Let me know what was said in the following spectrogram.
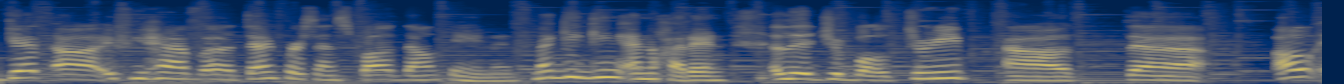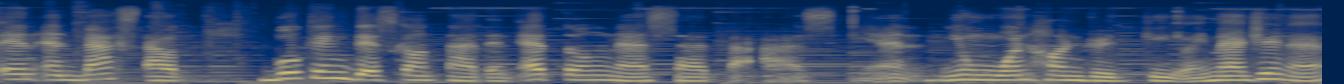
get, uh, if you have a 10% spot down payment, magiging ano ka rin, eligible to reap out the all-in and maxed out booking discount natin. Etong nasa taas. Yan, yung 100k. O, imagine ah,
